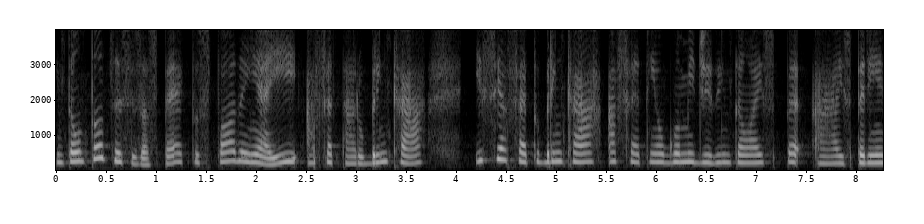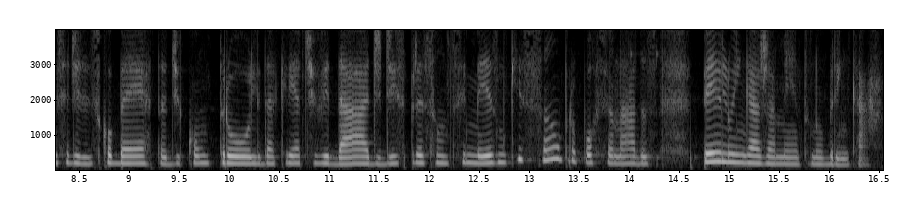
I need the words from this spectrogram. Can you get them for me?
Então, todos esses aspectos podem aí afetar o brincar e se afeta o brincar, afeta em alguma medida, então, a, a experiência de descoberta, de controle, da criatividade, de expressão de si mesmo, que são proporcionadas pelo engajamento no brincar.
